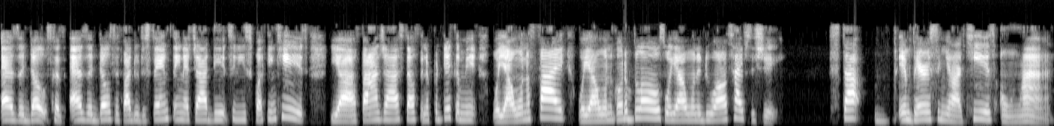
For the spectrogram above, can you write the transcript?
as adults. Because as adults, if I do the same thing that y'all did to these fucking kids, y'all find yourself in a predicament where y'all want to fight, where y'all want to go to blows, where y'all want to do all types of shit. Stop embarrassing y'all kids online.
